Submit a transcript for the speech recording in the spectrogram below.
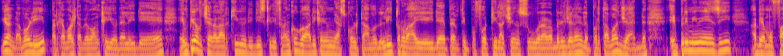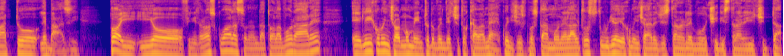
io andavo lì, perché a volte avevo anche io delle idee, e in più c'era l'archivio di dischi di Franco Gori che io mi ascoltavo, lì trovai idee per tipo fotti la censura, robe del genere, le portavo a Jed e i primi mesi abbiamo fatto le basi. Poi io ho finito la scuola, sono andato a lavorare e lì cominciò il momento dove invece toccava a me, quindi ci spostammo nell'altro studio e io cominciai a registrare le voci di strade di città.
